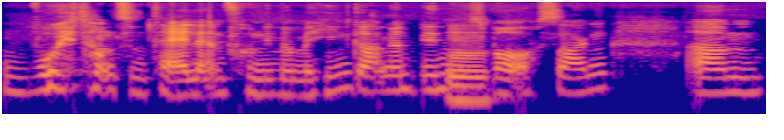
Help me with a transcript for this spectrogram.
wo ich dann zum Teil einfach nicht mehr, mehr hingegangen bin, Mhm. muss man auch sagen. Ähm,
